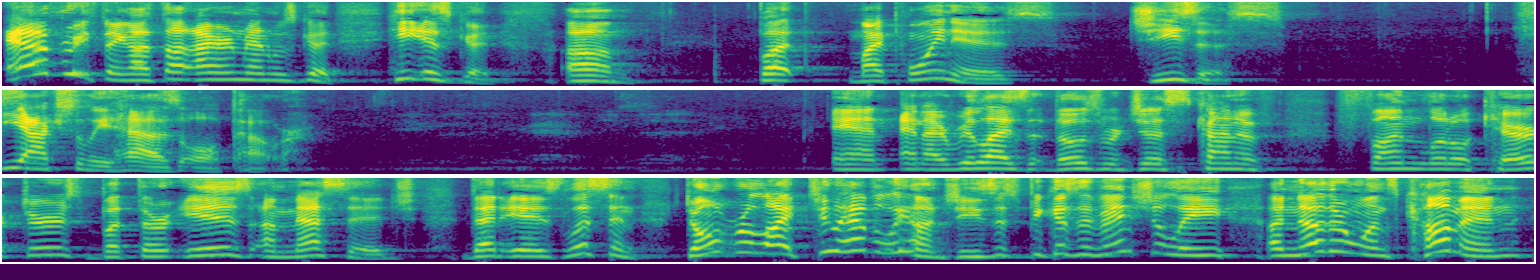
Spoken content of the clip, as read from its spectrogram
everything. I thought Iron Man was good. He is good. Um, but my point is, Jesus, he actually has all power. And, and I realized that those were just kind of fun little characters, but there is a message that is listen, don't rely too heavily on Jesus because eventually another one's coming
